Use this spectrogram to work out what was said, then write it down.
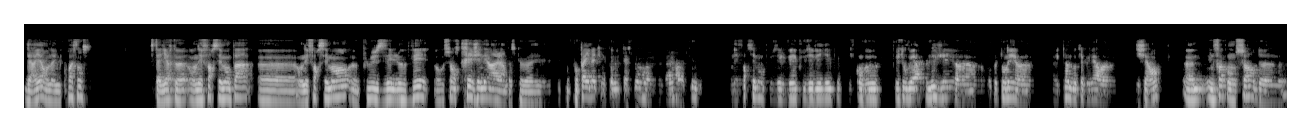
derrière on a une croissance. C'est-à-dire que on n'est forcément pas, euh, on est forcément plus élevé au sens très général, hein, parce que euh, faut pas y mettre une connotation de valeur là-dessus. On est forcément plus élevé, plus éveillé, plus, qu'on veut, plus ouvert, plus léger. on peut tourner avec plein de vocabulaire différents. une fois qu'on sort de,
